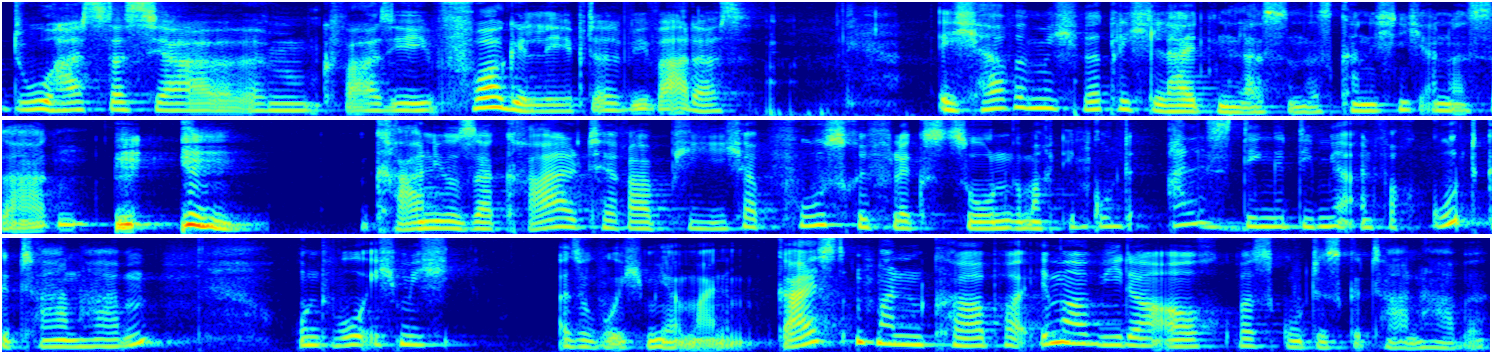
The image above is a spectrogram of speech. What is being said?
du hast das ja ähm, quasi vorgelebt. Äh, wie war das? Ich habe mich wirklich leiten lassen. Das kann ich nicht anders sagen. Kraniosakraltherapie, ich habe Fußreflexzonen gemacht. Im Grunde alles Dinge, die mir einfach gut getan haben und wo ich mich also wo ich mir meinem Geist und meinem Körper immer wieder auch was Gutes getan habe.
